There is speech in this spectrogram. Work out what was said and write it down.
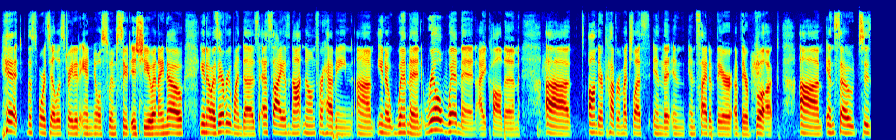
hit the Sports Illustrated annual swimsuit issue. And I know, you know, as everyone does, SI is not known for having, um, you know, women, real women, I call them. Uh, on their cover, much less in the in inside of their of their book. Um, and so to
